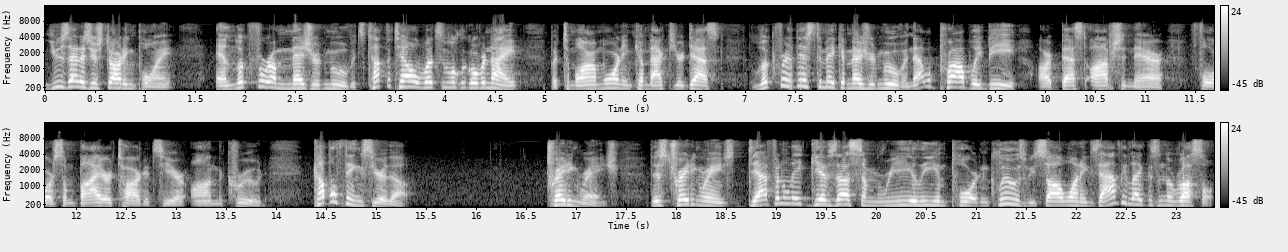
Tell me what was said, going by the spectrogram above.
Use that as your starting point and look for a measured move. It's tough to tell what's going to look like overnight, but tomorrow morning, come back to your desk. Look for this to make a measured move, and that will probably be our best option there for some buyer targets here on the crude. Couple things here, though. Trading range. This trading range definitely gives us some really important clues. We saw one exactly like this in the Russell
